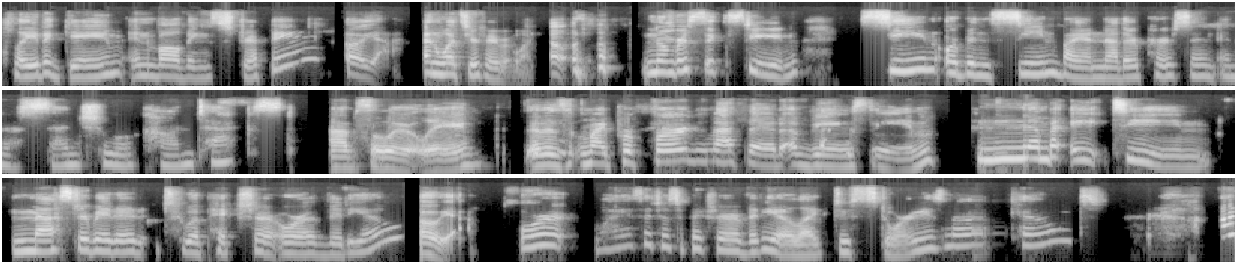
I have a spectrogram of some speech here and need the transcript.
played a game involving stripping. Oh, yeah. And what's your favorite one? Oh, number 16, seen or been seen by another person in a sensual context. Absolutely. That is my preferred method of being seen. Number 18, masturbated to a picture or a video. Oh, yeah. Or why is it just a picture or a video? Like, do stories not count? I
